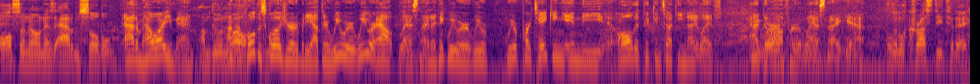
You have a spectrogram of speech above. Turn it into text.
also known as Adam Sobel. Adam, how are you, man? I'm doing Uh, well. full disclosure, everybody out there, we were we were out last night. I think we were we were we were partaking in the all that the Kentucky nightlife had We to were. offer last night. Yeah. A little crusty today.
